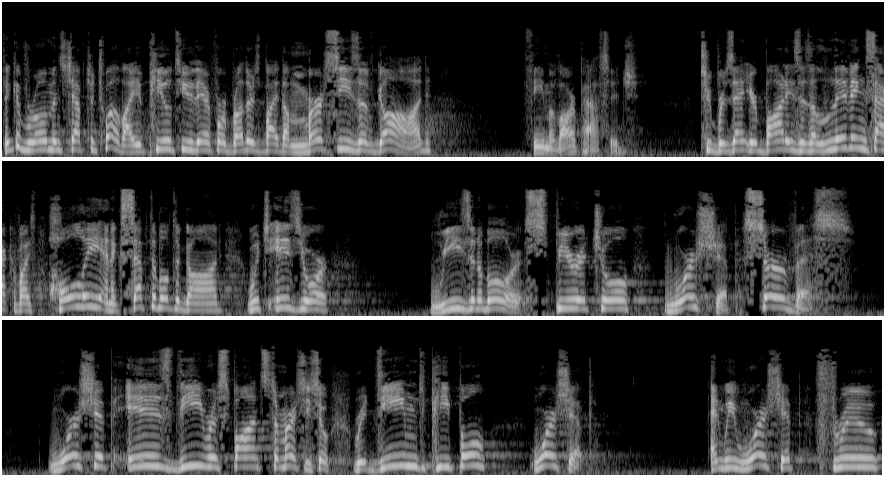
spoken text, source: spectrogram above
Think of Romans chapter 12. I appeal to you, therefore, brothers, by the mercies of God, theme of our passage, to present your bodies as a living sacrifice, holy and acceptable to God, which is your reasonable or spiritual worship, service. Worship is the response to mercy. So, redeemed people worship. And we worship through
